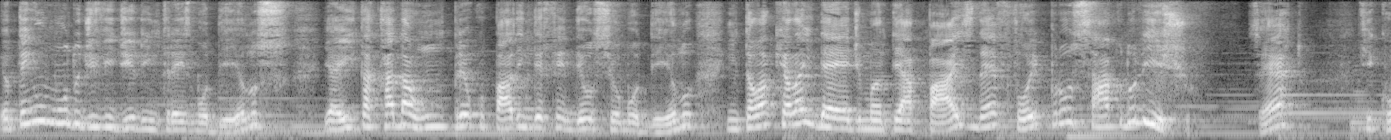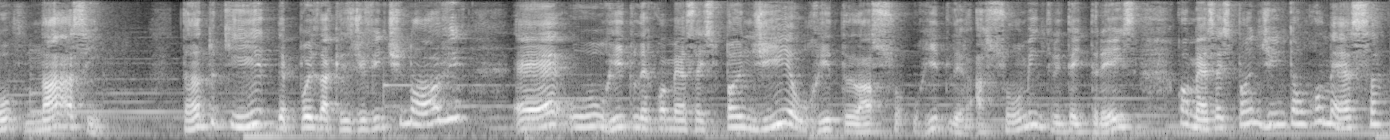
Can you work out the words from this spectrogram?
eu tenho um mundo dividido em três modelos, e aí está cada um preocupado em defender o seu modelo. Então, aquela ideia de manter a paz né, foi o saco do lixo, certo? Ficou na, assim, tanto que depois da crise de 29, é, o Hitler começa a expandir, o Hitler, o Hitler assume em 33, começa a expandir, então começa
